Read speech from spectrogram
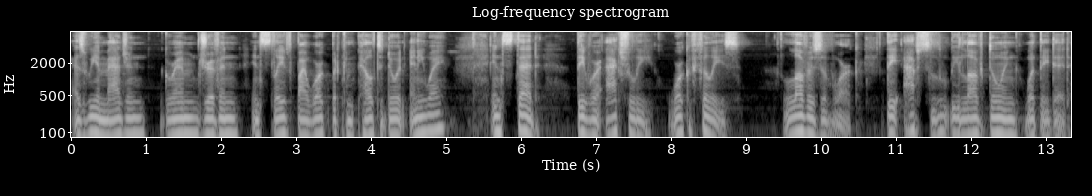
As we imagine, grim, driven, enslaved by work but compelled to do it anyway, instead, they were actually workophilies, lovers of work. They absolutely loved doing what they did.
